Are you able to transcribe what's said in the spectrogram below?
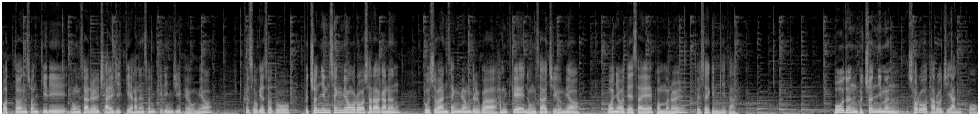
어떤 손길이 농사를 잘 짓게 하는 손길인지 배우며 그 속에서도 부처님 생명으로 살아가는 무수한 생명들과 함께 농사 지으며 원효대사의 법문을 되새깁니다. 모든 부처님은 서로 다루지 않고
